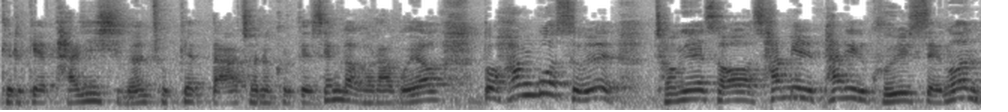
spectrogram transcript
그렇게 다니시면 좋겠다. 저는 그렇게 생각을 하고요. 또 한 곳을 정해서 3일, 8일, 9일생은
